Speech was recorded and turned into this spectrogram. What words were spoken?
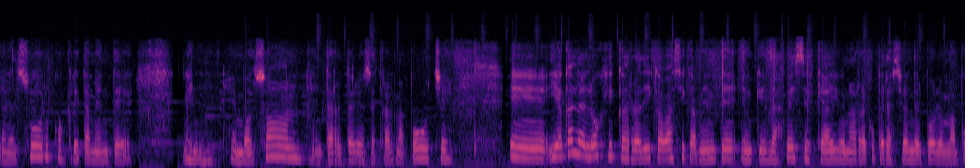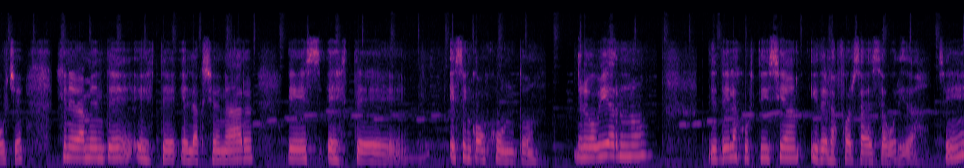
en el sur, concretamente en, en Bolsón, en territorio ancestral mapuche. Eh, y acá la lógica radica básicamente en que las veces que hay una recuperación del pueblo mapuche, generalmente este, el accionar es, este, es en conjunto del gobierno, de la justicia y de las fuerzas de seguridad. ¿sí?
